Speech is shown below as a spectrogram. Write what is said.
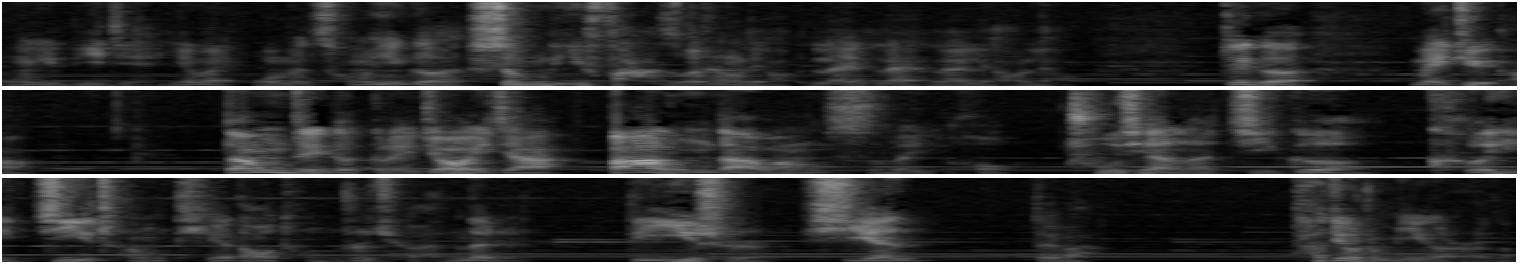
容易理解，因为我们从一个生理法则上聊来来来聊聊这个美剧啊。当这个格雷焦一家巴隆大王死了以后，出现了几个可以继承铁岛统治权的人。第一是席恩，对吧？他就这么一个儿子，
